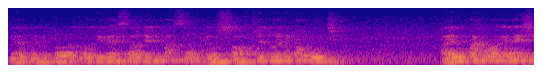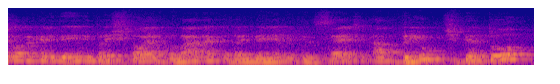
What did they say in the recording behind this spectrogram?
né, manipulador universal de animação, que é o software do Animal Multi. Aí o Marco Magalhães chegou com aquele IBM pré-histórico lá, né, que é da IBM, aquele 7, abriu, espetou,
